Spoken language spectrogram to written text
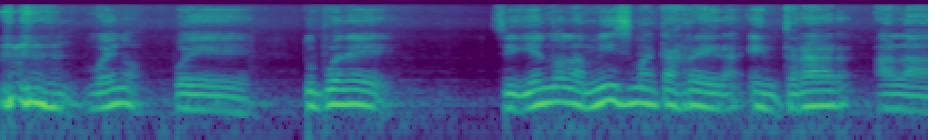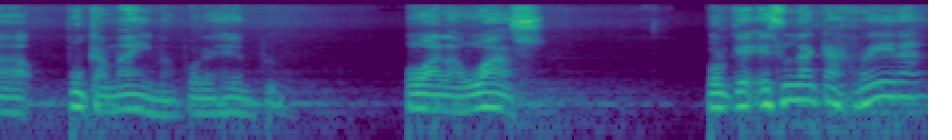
bueno, pues tú puedes, siguiendo la misma carrera, entrar a la Pucamaima, por ejemplo, o a la UAS, porque es una carrera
